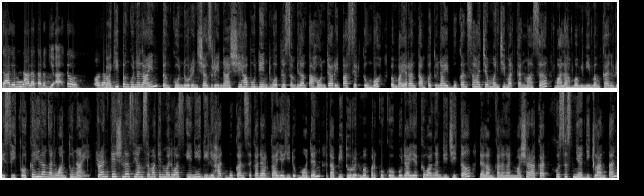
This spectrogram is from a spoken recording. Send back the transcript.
Jarang menang lah tak ada QR tu. Oh. Bagi pengguna lain, Tengku Nurin Syazrina Shihabuddin 29 tahun dari Pasir Tumbuh, pembayaran tanpa tunai bukan sahaja menjimatkan masa, malah meminimumkan risiko kehilangan wang tunai. Trend cashless yang semakin meluas ini dilihat bukan sekadar gaya hidup moden tetapi turut memperkukuh budaya kewangan digital dalam kalangan masyarakat khususnya di Kelantan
